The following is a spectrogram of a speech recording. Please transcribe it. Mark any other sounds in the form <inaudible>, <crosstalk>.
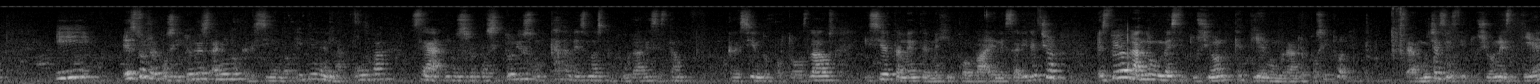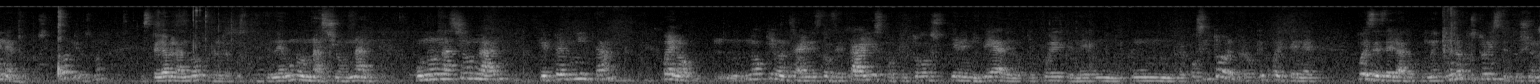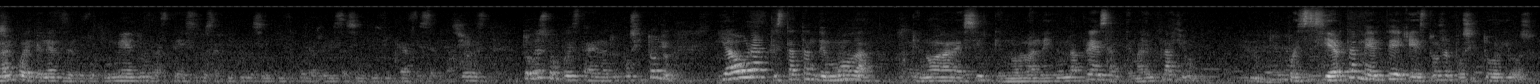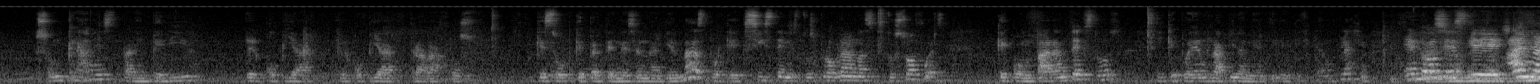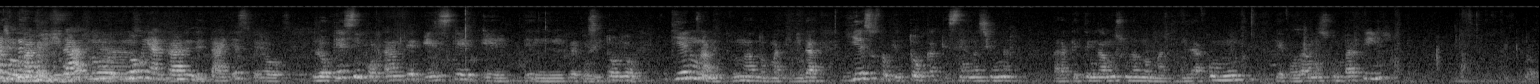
y estos repositorios han ido creciendo, aquí tienen la curva, o sea, los repositorios son cada vez más populares, están creciendo por todos lados y ciertamente México va en esa dirección. Estoy hablando de una institución que tiene un gran repositorio. O sea, muchas instituciones tienen repositorios, ¿no? Estoy hablando de tener uno nacional. Uno nacional que permita, bueno, no quiero entrar en estos detalles porque todos tienen idea de lo que puede tener un, repositorio, pero ¿qué puede tener? Pues desde la documentación, un repositorio institucional puede tener desde los documentos, las tesis, los artículos científicos, las revistas científicas, disertaciones, todo esto puede estar en el repositorio. Y ahora que está tan de moda, que no van a decir que no lo han leído en la prensa, el tema del plagio, pues ciertamente estos repositorios son claves para impedir el copiar, el copiar trabajos que, son, que pertenecen a alguien más, porque existen estos programas, estos softwares que comparan textos y que pueden rápidamente identificar un plagio. Entonces, eh, hay una <laughs> normabilidad, no, no voy a entrar en detalles, pero lo que es importante es que el, repositorio tiene una, una, normatividad y eso es lo que toca que sea nacional, para que tengamos una normatividad común que podamos compartir.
